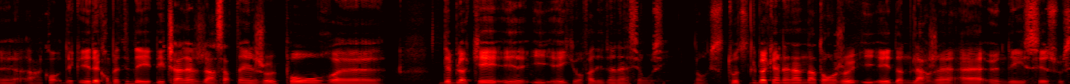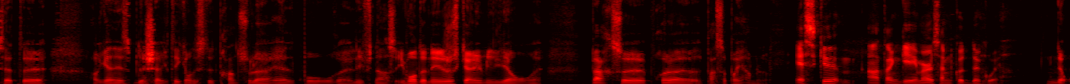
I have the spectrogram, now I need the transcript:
et de compléter des, des challenges dans certains jeux pour débloquer EA qui va faire des donations aussi. Donc, si toi tu débloques un anan dans ton jeu, EA donne de l'argent à une des six ou sept euh, organismes de charité qui ont décidé de prendre sous leur aile pour euh, les financer. Ils vont donner jusqu'à un million euh, par ce, par ce programme-là. Est-ce que, en tant que gamer, ça me coûte de quoi? Non.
